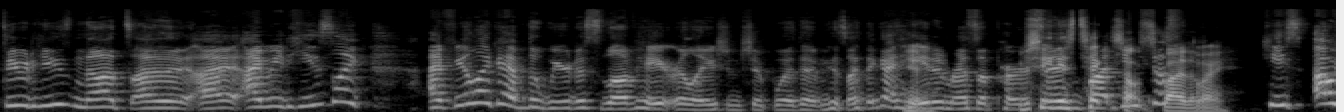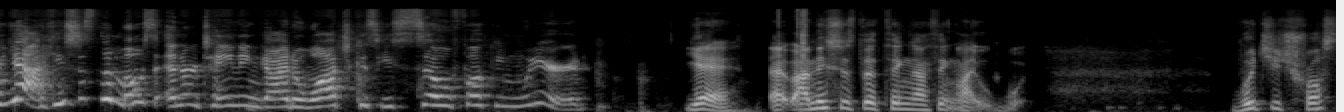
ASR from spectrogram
Dude, he's nuts. I I I mean, he's like I feel like I have the weirdest love hate relationship with him because I think I hate yeah. him as a person. You've seen his TikToks, just, by the way. He's oh yeah, he's just the most entertaining guy to watch because he's so fucking weird. Yeah, and this is the thing I think like. W- would you trust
